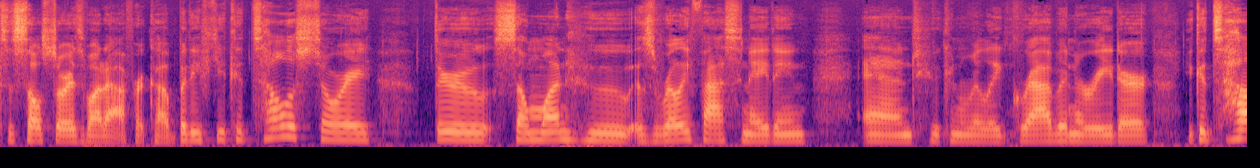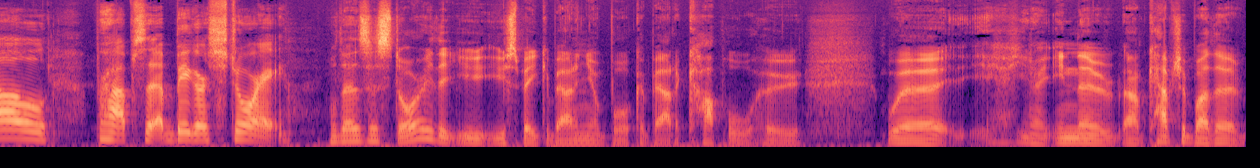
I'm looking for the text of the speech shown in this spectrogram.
to sell stories about Africa. But if you could tell a story through someone who is really fascinating and who can really grab in a reader, you could tell perhaps a bigger story. Well, there's a story that you, you speak about in your book about a couple who were, you know, in the uh, captured by the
